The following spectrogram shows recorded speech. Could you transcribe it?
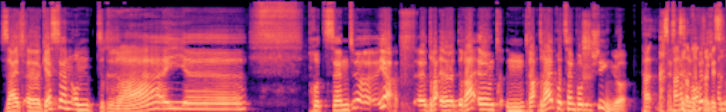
seit äh, gestern um drei äh, Prozent, ja, ja äh, drei, äh, drei, äh, drei, drei Prozentpunkte gestiegen, ja. das passt aber auch ein bisschen.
